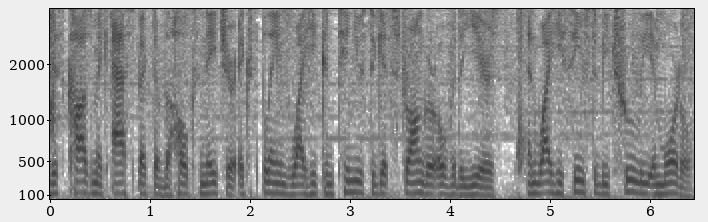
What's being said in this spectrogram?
This cosmic aspect of the Hulk's nature explains why he continues to get stronger over the years, and why he seems to be truly immortal.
